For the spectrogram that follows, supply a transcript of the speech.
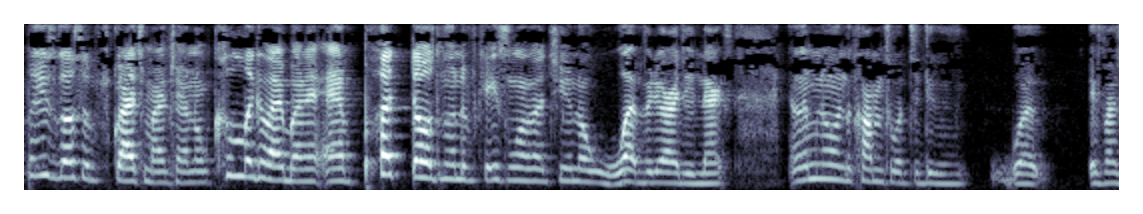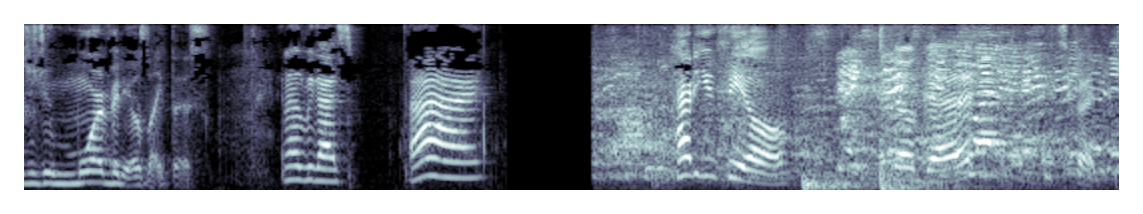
Please go subscribe to my channel, click the like button, and put those notifications on that you know what video I do next. And let me know in the comments what to do, what if I should do more videos like this. And I love you guys. Bye. How do you feel? Feel good? It's good.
